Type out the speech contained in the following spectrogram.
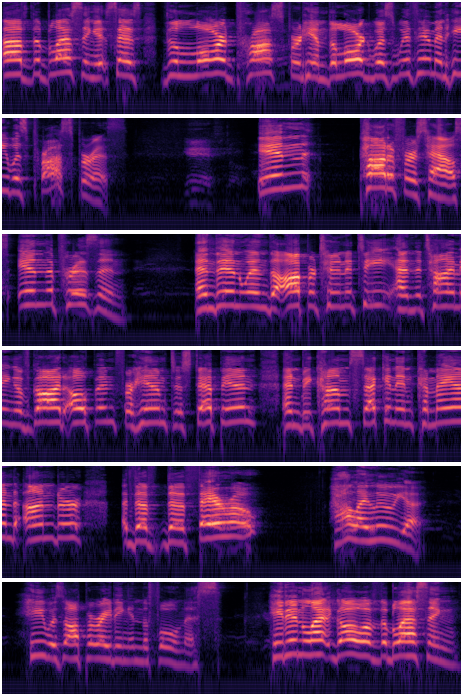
of the blessing. It says the Lord prospered him, the Lord was with him, and he was prosperous. In Potiphar's house, in the prison. And then, when the opportunity and the timing of God opened for him to step in and become second in command under the, the Pharaoh, hallelujah, he was operating in the fullness. He didn't let go of the blessing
